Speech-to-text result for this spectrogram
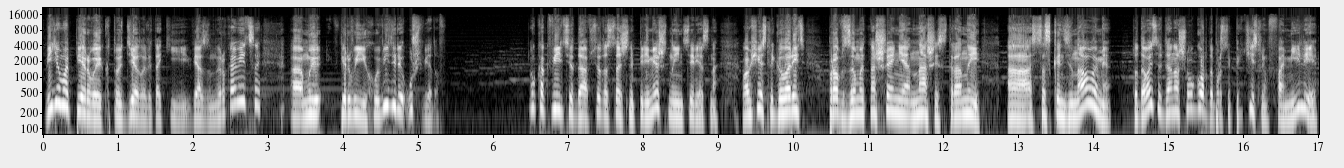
Видимо, первые, кто делали такие вязаные рукавицы, а, мы впервые их увидели у шведов. Ну, как видите, да, все достаточно перемешано и интересно. Вообще, если говорить про взаимоотношения нашей страны а, со скандинавами, то давайте для нашего города просто перечислим фамилии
